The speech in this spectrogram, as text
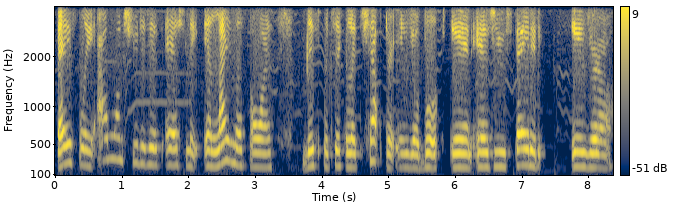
basically, I want you to just actually enlighten us on this particular chapter in your book. And as you stated in your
